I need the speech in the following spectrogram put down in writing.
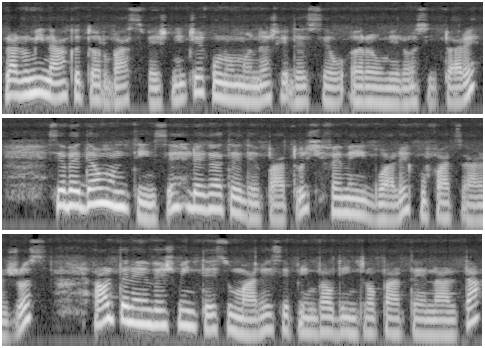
La lumina câtorva sfeșnice cu lumânări de seu rău mirositoare, se vedeau întinse, legate de paturi, femei goale cu fața în jos, altele înveșminte sumare se plimbau dintr-o parte în alta,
